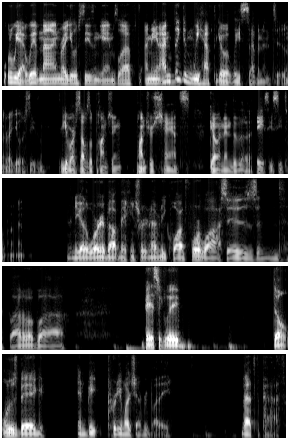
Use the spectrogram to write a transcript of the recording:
What do we have? We have nine regular season games left. I mean, I'm mm-hmm. thinking we have to go at least seven and two in the regular season to give ourselves a punching puncher's chance going into the ACC tournament. And then you got to worry about making sure you don't have any quad four losses and blah blah blah. Basically, don't lose big and beat pretty much everybody. That's the path.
